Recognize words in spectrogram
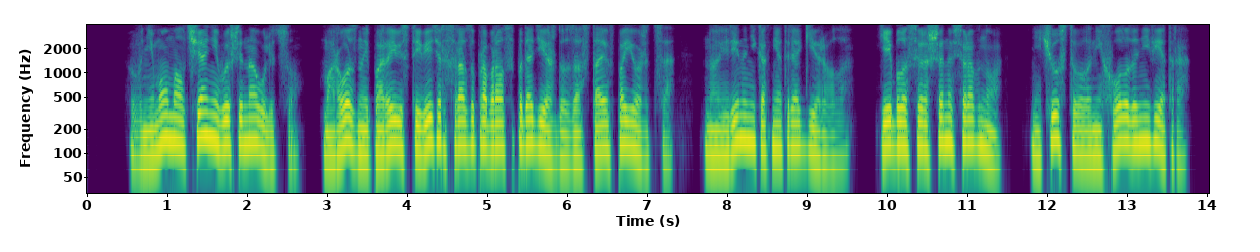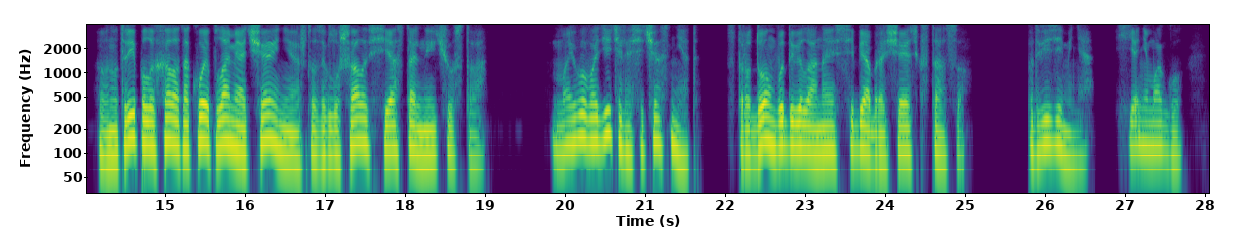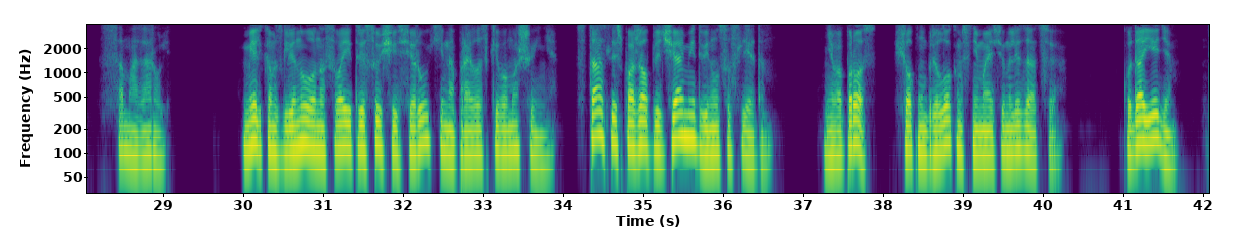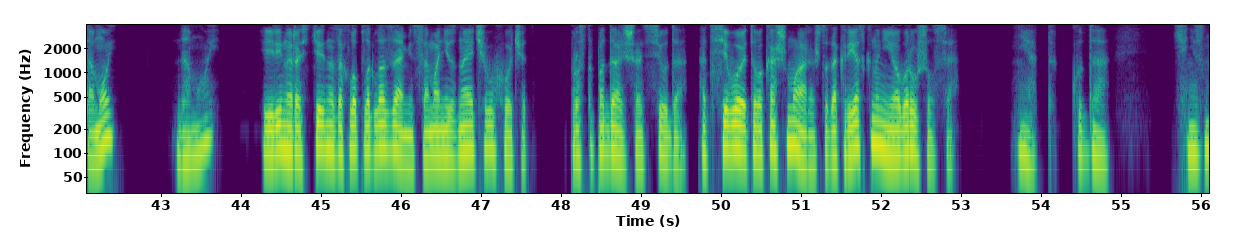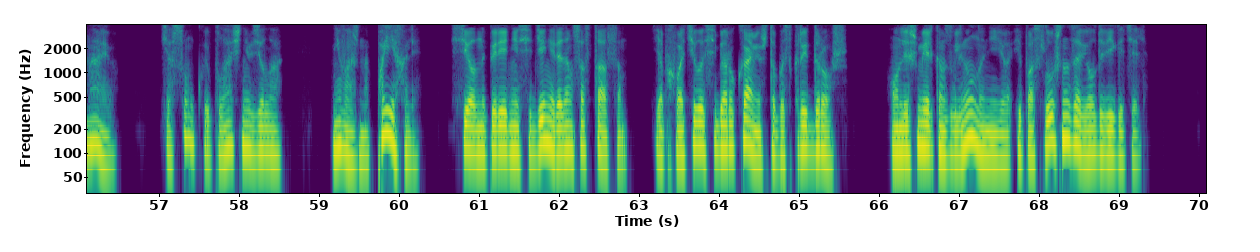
В немом молчании вышли на улицу. Морозный порывистый ветер сразу пробрался под одежду, заставив поежиться. Но Ирина никак не отреагировала. Ей было совершенно все равно. Не чувствовала ни холода, ни ветра. Внутри полыхало такое пламя отчаяния, что заглушало все остальные чувства. «Моего водителя сейчас нет», — с трудом выдавила она из себя, обращаясь к Стасу. «Подвези меня. Я не могу. Сама за руль». Мельком взглянула на свои трясущиеся руки и направилась к его машине. Стас лишь пожал плечами и двинулся следом. «Не вопрос», — щелкнул брелоком, снимая сигнализацию. «Куда едем? Домой?» «Домой?» Ирина растерянно захлопала глазами, сама не зная, чего хочет. Просто подальше отсюда, от всего этого кошмара, что так резко на нее обрушился. Нет, куда? Я не знаю. Я сумку и плащ не взяла. Неважно, поехали. Села на переднее сиденье рядом со Стасом и обхватила себя руками, чтобы скрыть дрожь. Он лишь мельком взглянул на нее и послушно завел двигатель.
